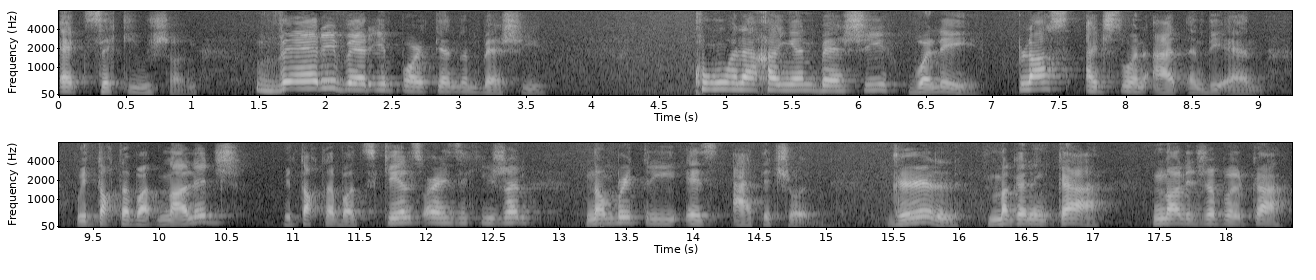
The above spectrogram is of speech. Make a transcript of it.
execution. Very, very important ng Beshi. Kung wala ka yan, Beshi, wale. Plus, I just want to add in the end, we talked about knowledge, we talked about skills or execution. Number three is attitude. Girl, magaling ka, knowledgeable ka,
